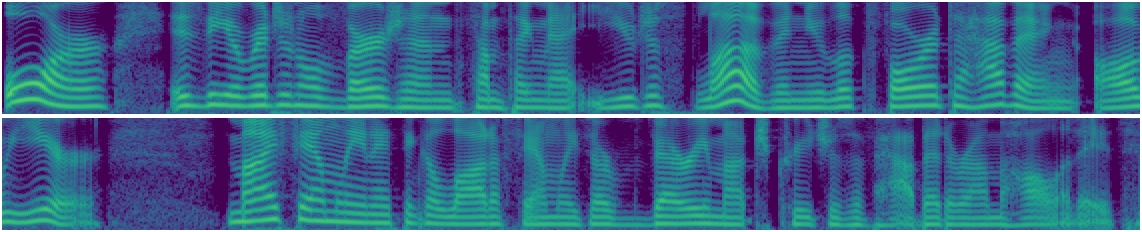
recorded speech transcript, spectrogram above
Or is the original version something that you just love and you look forward to having all year? My family, and I think a lot of families, are very much creatures of habit around the holidays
